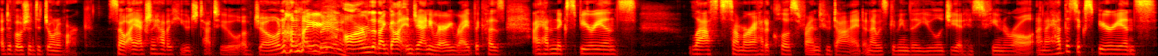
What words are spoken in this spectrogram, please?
a devotion to Joan of Arc. So I actually have a huge tattoo of Joan on my man. arm that I got in January, right? Because I had an experience last summer i had a close friend who died and i was giving the eulogy at his funeral. And i had this experience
